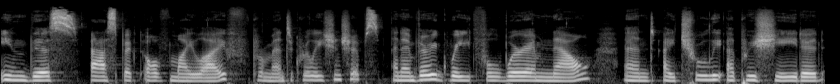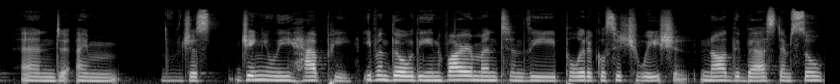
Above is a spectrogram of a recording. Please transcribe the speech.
in this aspect of my life, romantic relationships. And I'm very grateful where I'm now. And I truly appreciate it. And I'm just genuinely happy even though the environment and the political situation not the best i'm so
